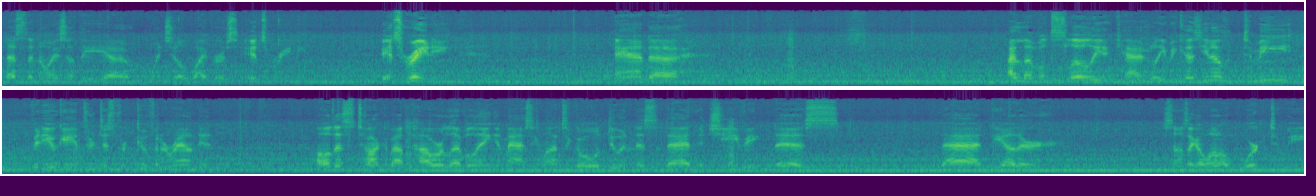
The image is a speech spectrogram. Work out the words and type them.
That's the noise of the uh, windshield wipers. It's raining. It's raining. And, uh, I leveled slowly and casually because, you know, to me, video games are just for goofing around in. All this talk about power leveling, amassing lots of gold, doing this and that, achieving this, that, the other, sounds like a lot of work to me.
